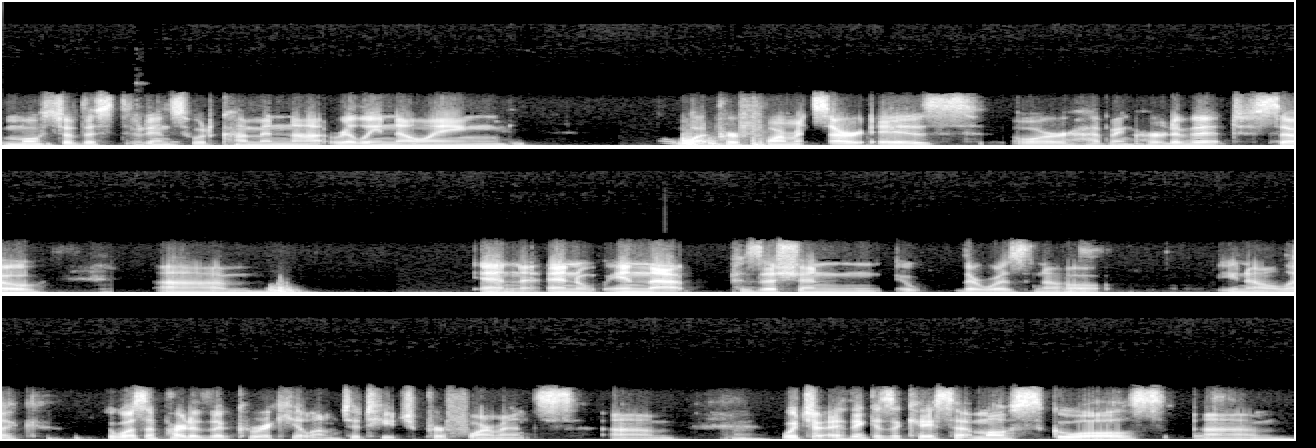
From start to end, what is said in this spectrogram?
most of the students would come in not really knowing what performance art is or having heard of it. So, um, and and in that position, it, there was no, you know, like it wasn't part of the curriculum to teach performance, um, which I think is a case at most schools. Um,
